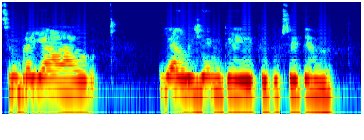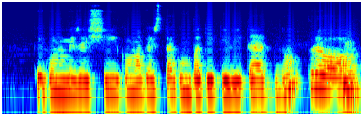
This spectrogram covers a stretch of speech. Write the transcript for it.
sempre hi ha, hi ha gent que, que potser té, té com més així, com aquesta competitivitat, no? Però Mm.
